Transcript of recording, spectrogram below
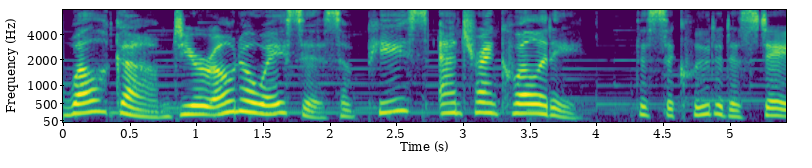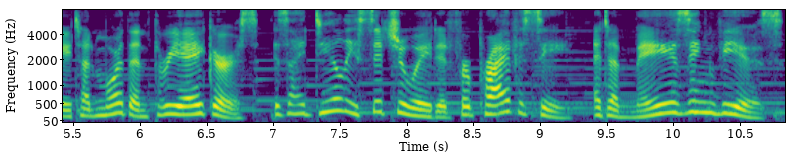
Welcome to your own oasis of peace and tranquility. This secluded estate on more than three acres is ideally situated for privacy and amazing views.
